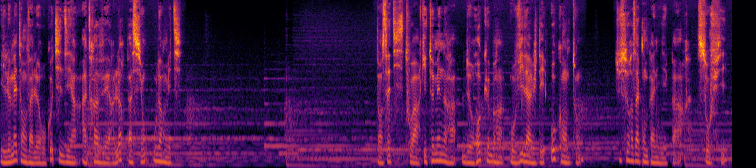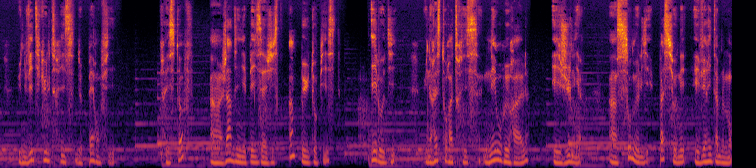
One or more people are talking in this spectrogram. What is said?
Ils le mettent en valeur au quotidien à travers leur passion ou leur métier. Dans cette histoire qui te mènera de Roquebrun au village des Hauts-Cantons, tu seras accompagné par Sophie, une viticultrice de père en fille, Christophe, un jardinier paysagiste un peu utopiste, Elodie, une restauratrice néo-rurale, et Julien, un sommelier passionné et véritablement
